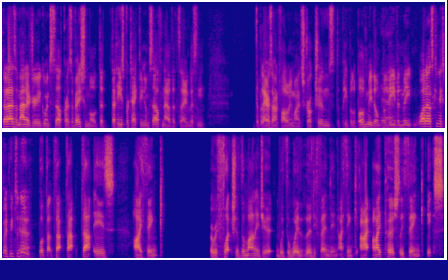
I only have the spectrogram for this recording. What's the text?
That as a manager, you go into self-preservation mode. That that he's protecting himself now. That's saying, listen, the players aren't following my instructions. The people above me don't believe in me. What else can you expect me to do? But that, that, that, that is, I think, a reflection of the manager with the way that they're defending. I think, I, I personally think it's,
